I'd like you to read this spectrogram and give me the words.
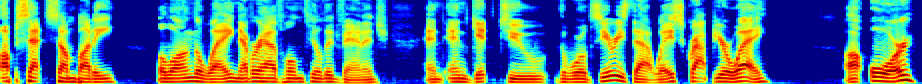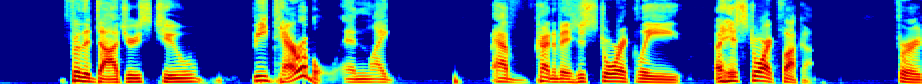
upset somebody along the way, never have home field advantage, and and get to the World Series that way, scrap your way, uh, or for the Dodgers to be terrible and like have kind of a historically a historic fuck up for a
